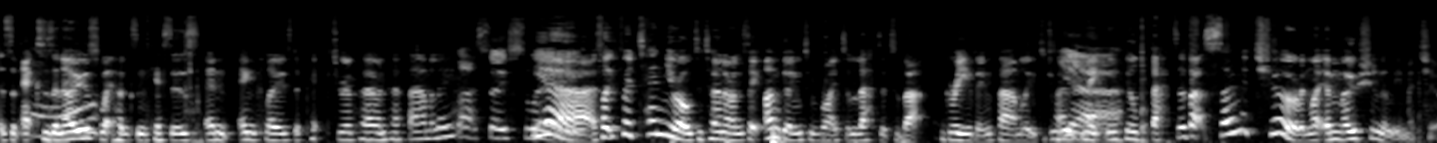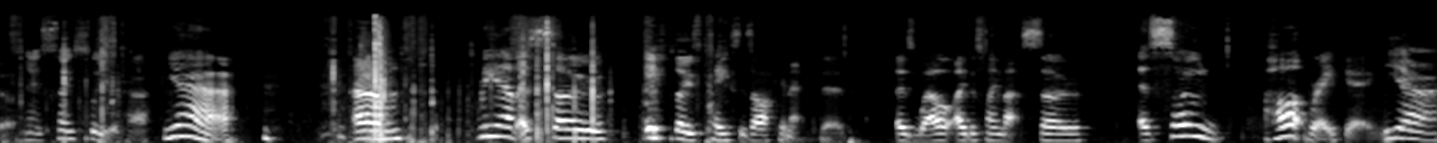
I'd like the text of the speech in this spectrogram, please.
uh, some X's and O's, like hugs and kisses, and enclosed a picture of her and her family. That's so sweet. Yeah, it's like for a 10 year old to turn around and say, I'm going to write a letter to that grieving family to try and make them feel better. That's so mature and like emotionally mature. Yeah, It's so sweet of her. Yeah. Um, yeah, so. If those cases are connected as well, I just find that so. It's so heartbreaking Yeah.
